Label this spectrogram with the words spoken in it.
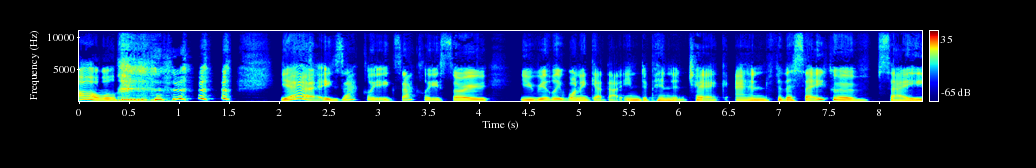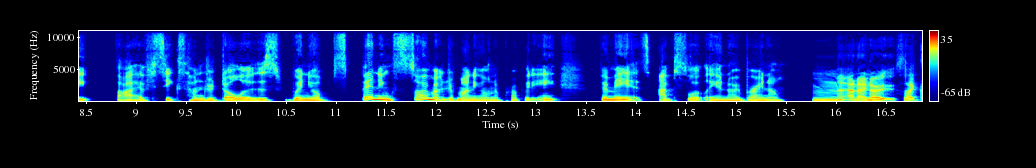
oh well, yeah, exactly, exactly. So you really want to get that independent check, and for the sake of say five, six hundred dollars when you're spending so much money on a property, for me, it's absolutely a no brainer. Mm, and I know like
